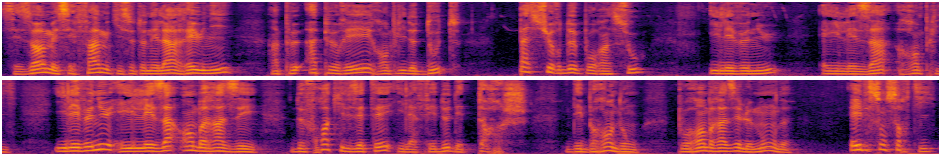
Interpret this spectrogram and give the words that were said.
Ces hommes et ces femmes qui se tenaient là réunis, un peu apeurés, remplis de doutes, pas sûrs d'eux pour un sou, il est venu et il les a remplis. Il est venu et il les a embrasés. De froid qu'ils étaient, il a fait d'eux des torches, des brandons, pour embraser le monde, et ils sont sortis,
